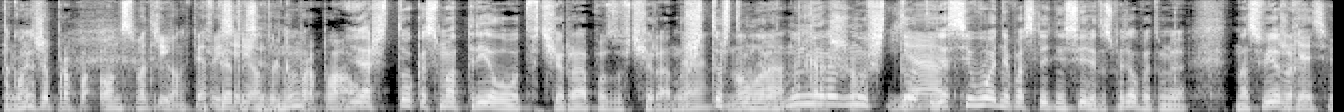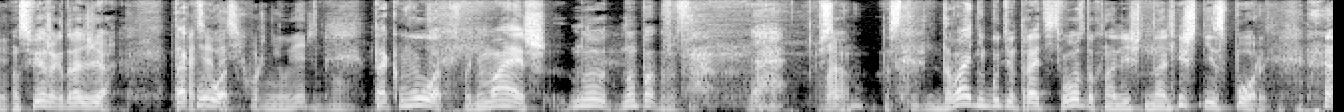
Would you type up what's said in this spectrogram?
Так он же пропал. Он, смотри, он в пятой В пятой серии, он серии. только Ну, пропал. Я ж только смотрел вот вчера, позавчера. Ну Да? что ж ты Ну мне- ладно, ну, не- хорошо. ну что Я- ты, я сегодня последнюю серию досмотрел, поэтому я на свежих, Я тебе... на свежих дрожжах. Так Хотя до вот, сих пор не уверен, но... так вот, понимаешь, ну, ну, по- Да. Все, Ладно. давай не будем тратить воздух на, лиш- на лишние споры.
